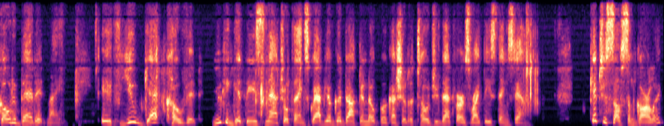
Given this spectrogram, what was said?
Go to bed at night. If you get COVID, you can get these natural things. Grab your good doctor notebook. I should have told you that first. Write these things down. Get yourself some garlic.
